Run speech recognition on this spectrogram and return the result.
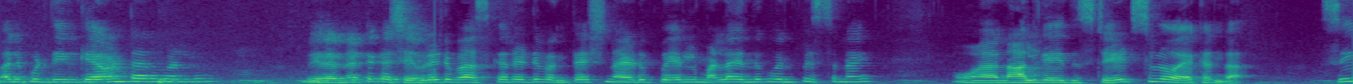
మరి ఇప్పుడు దీనికి ఏమంటారు వాళ్ళు? మీరు అన్నట్టుగా చెవిరెడ్డి భాస్కర్ రెడ్డి వెంకటేష్ నాయుడు పేర్లు మళ్ళీ ఎందుకు వినిపిస్తున్నాయి? నాలుగైదు స్టేట్స్లో ఏకంగా. సి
